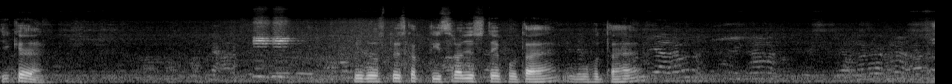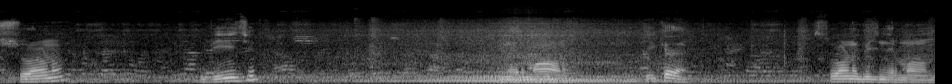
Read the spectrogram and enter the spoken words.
ठीक है? फिर दोस्तों इसका तीसरा जो स्टेप होता है, वो होता है स्वर्ण बीज निर्माण, ठीक है? स्वर्ण बीज निर्माण।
